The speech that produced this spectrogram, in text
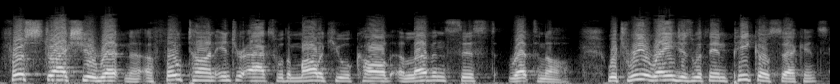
first strikes your retina, a photon interacts with a molecule called 11 cis retinol, which rearranges within picoseconds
